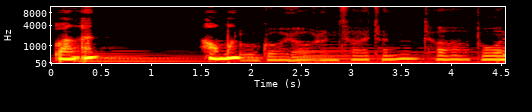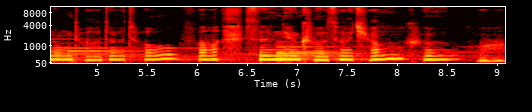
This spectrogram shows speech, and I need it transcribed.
晚安，好梦。如果有人在等他，拨弄他的头发，思念刻在墙和瓦。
